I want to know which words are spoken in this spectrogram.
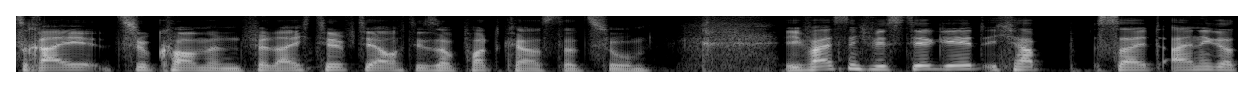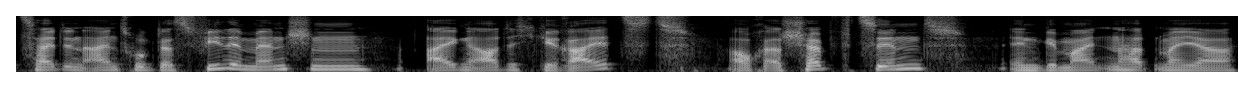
3 zu kommen. Vielleicht hilft ja auch dieser Podcast dazu. Ich weiß nicht, wie es dir geht. Ich habe seit einiger Zeit den Eindruck, dass viele Menschen eigenartig gereizt, auch erschöpft sind. In Gemeinden hat man ja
